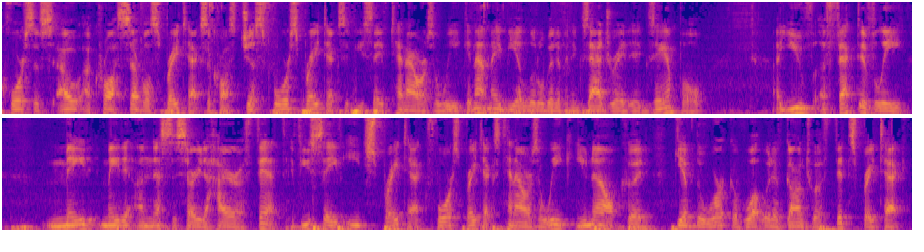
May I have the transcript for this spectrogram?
course of oh, across several spray techs, across just four spray techs, if you save 10 hours a week, and that may be a little bit of an exaggerated example, uh, you've effectively made made it unnecessary to hire a fifth. If you save each spray tech, four spray techs, 10 hours a week, you now could give the work of what would have gone to a fifth spray tech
